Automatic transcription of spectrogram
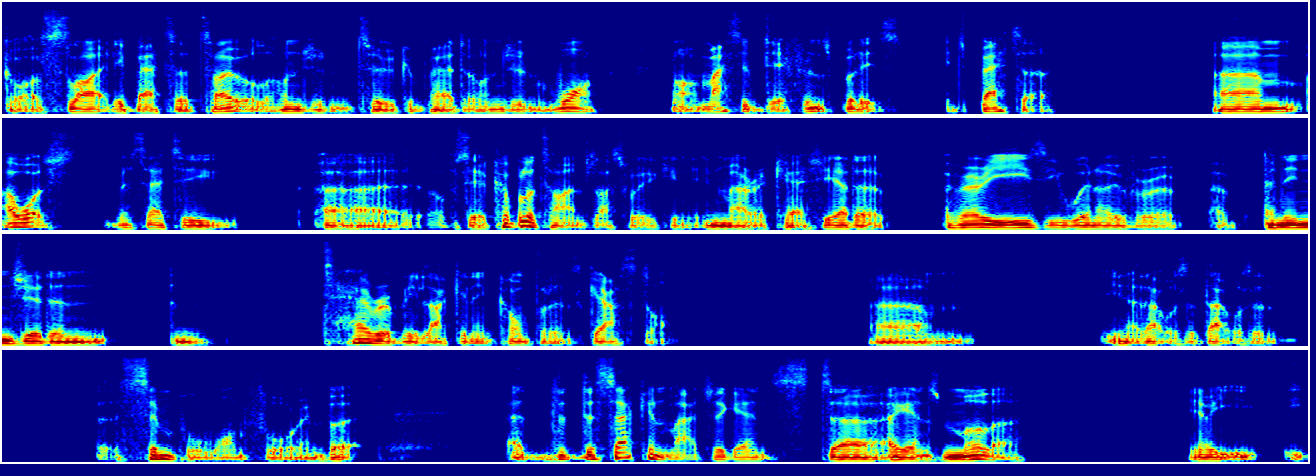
got a slightly better total, 102 compared to 101. Not a massive difference, but it's it's better. Um, I watched Musetti uh, obviously a couple of times last week in, in Marrakesh. He had a, a very easy win over a, a, an injured and and terribly lacking in confidence Gaston. Um, you know that was a, that was a a simple one for him. But uh, the, the, second match against uh, against Muller, you know, he, he,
